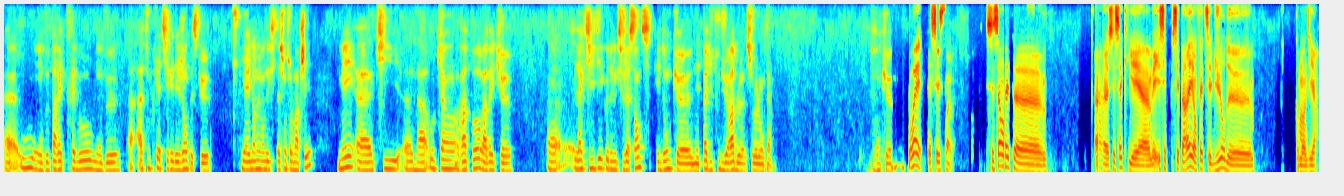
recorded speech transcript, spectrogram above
euh, où on veut paraître très beau, où on veut à, tout prix attirer des gens parce qu'il y a énormément d'excitation sur le marché, mais euh, qui euh, n'a aucun rapport avec l'activité économique sous-jacente et donc n'est pas du tout durable sur le long terme. Donc, ouais, c'est c'est ça en fait. C'est ça qui est. mais c'est pareil en fait. C'est dur de comment dire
